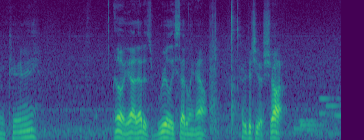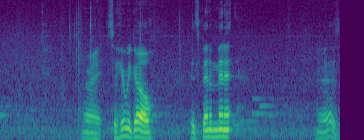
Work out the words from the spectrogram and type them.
Okay. Oh yeah, that is really settling out. Try to get you a shot. All right, so here we go. It's been a minute. Yeah, that is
